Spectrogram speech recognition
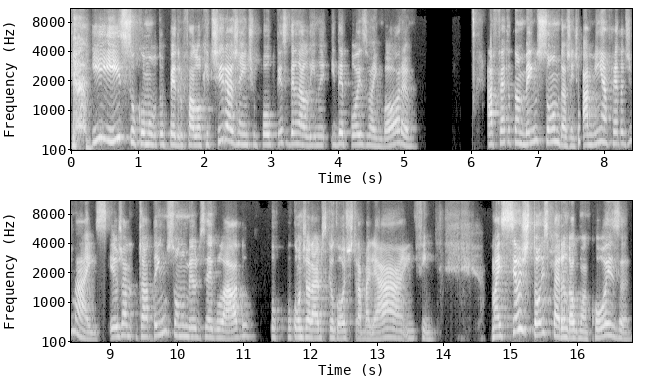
E isso, como o Pedro falou, que tira a gente um pouco desse adrenalina e depois vai embora, afeta também o sono da gente. A minha afeta demais. Eu já, já tenho um sono meu desregulado, por, por conta de horários que eu gosto de trabalhar, enfim. Mas se eu estou esperando alguma coisa,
